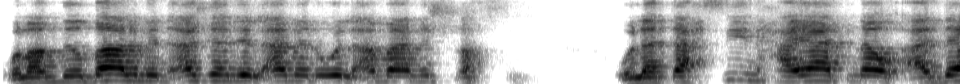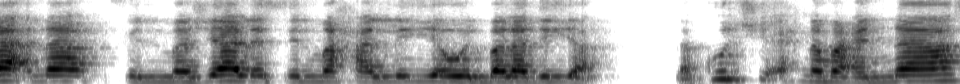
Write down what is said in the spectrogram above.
وللنضال من أجل الأمن والأمان الشخصي ولتحسين حياتنا وأدائنا في المجالس المحلية والبلديات لكل شيء إحنا مع الناس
